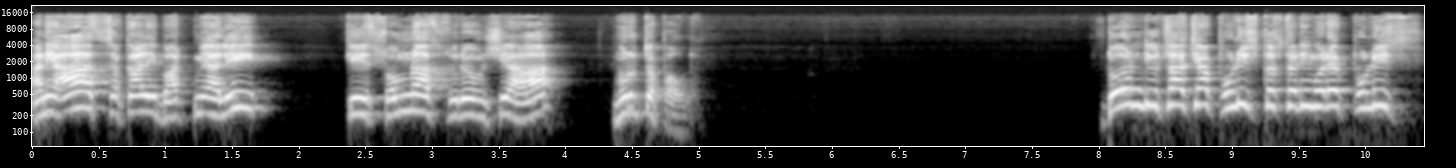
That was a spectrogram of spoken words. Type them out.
आणि आज सकाळी बातमी आली की सोमनाथ सूर्यवंशी हा मृत पावला. दोन दिवसाच्या पोलीस कस्टडीमध्ये पोलीस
